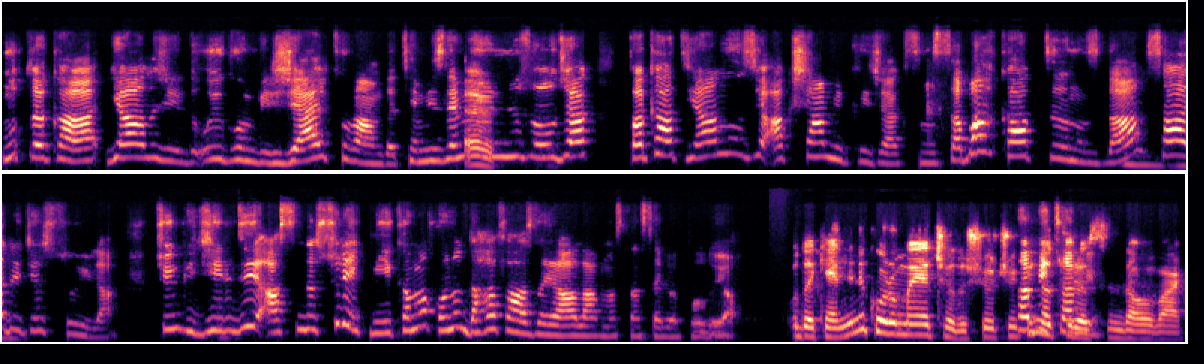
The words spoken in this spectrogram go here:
mutlaka yağlı cilde uygun bir jel kıvamda temizleme evet. ürününüz olacak. Fakat yalnızca akşam yıkayacaksınız. Sabah kalktığınızda hmm. sadece suyla. Çünkü cildi aslında sürekli yıkamak onun daha fazla yağlanmasına sebep oluyor. O da kendini korumaya çalışıyor çünkü tabii, naturasında tabii. o var.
